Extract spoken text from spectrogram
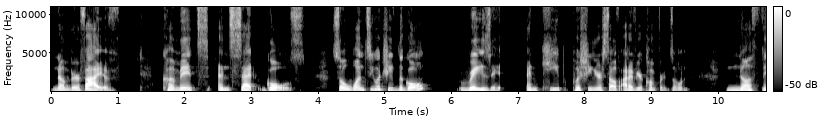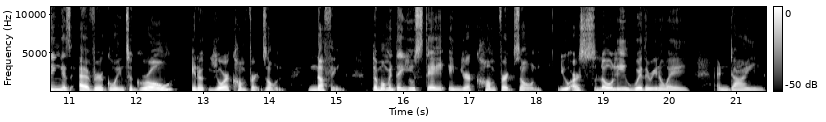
number five, commit and set goals. So once you achieve the goal, raise it and keep pushing yourself out of your comfort zone. Nothing is ever going to grow in a, your comfort zone. Nothing. The moment that you stay in your comfort zone, you are slowly withering away and dying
